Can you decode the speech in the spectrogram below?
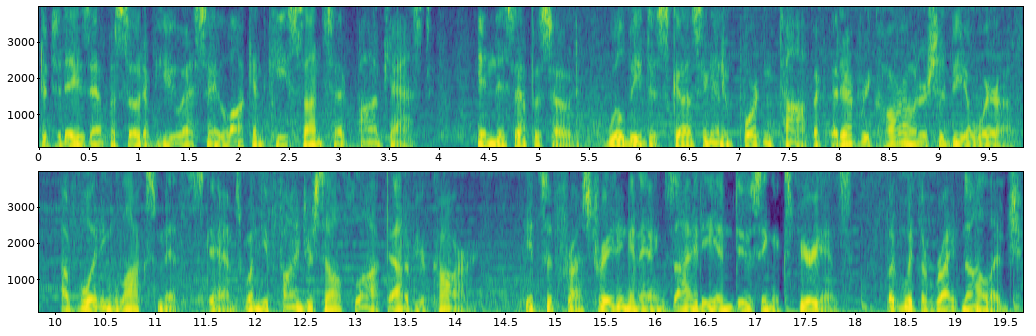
to today's episode of USA Lock and Key Sunset Podcast. In this episode, we'll be discussing an important topic that every car owner should be aware of avoiding locksmith scams when you find yourself locked out of your car. It's a frustrating and anxiety inducing experience, but with the right knowledge,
